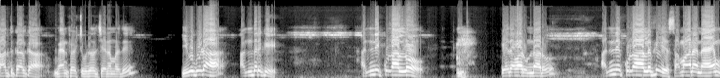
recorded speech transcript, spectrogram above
తాత్కాలిక మేనిఫెస్టో విడుదల చేయడం అనేది. ఇవి కూడా అందరికీ అన్ని కులాల్లో పేదవారు ఉన్నారు. అన్ని కులాలకి సమాన న్యాయం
